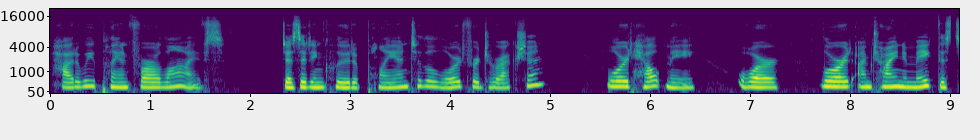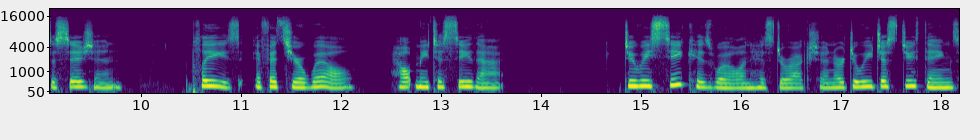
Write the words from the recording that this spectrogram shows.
How do we plan for our lives? Does it include a plan to the Lord for direction? Lord, help me. Or Lord, I'm trying to make this decision. Please, if it's your will, help me to see that. Do we seek His will and His direction, or do we just do things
